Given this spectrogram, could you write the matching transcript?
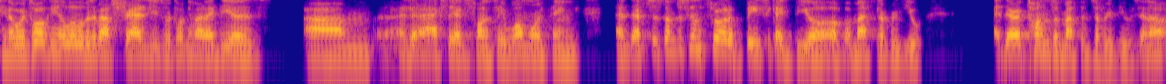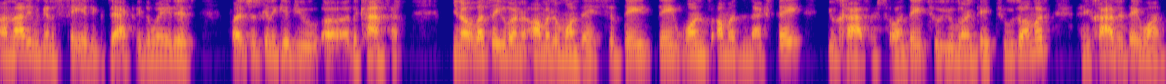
You know, we're talking a little bit about strategies, we're talking about ideas. Um, actually, I just want to say one more thing, and that's just I'm just going to throw out a basic idea of a method of review. There are tons of methods of reviews, and I'm not even going to say it exactly the way it is, but it's just going to give you uh, the concept. You know, let's say you learn an Amud in one day. So day day one's Amud, the next day you chazer. So on day two, you learn day two's Amud, and you chazer day one.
